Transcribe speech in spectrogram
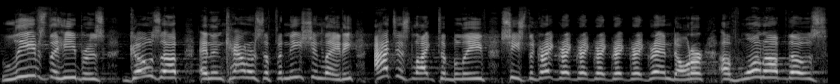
leaves the Hebrews, goes up and encounters a Phoenician lady. I just like to believe she's the great, great, great, great, great, great granddaughter of one of those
